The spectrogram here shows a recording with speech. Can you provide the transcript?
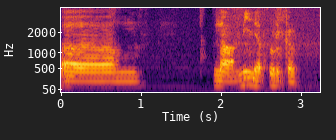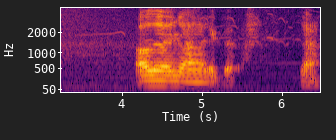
em, na miniaturkę. Ale nie, jakby. Nie.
